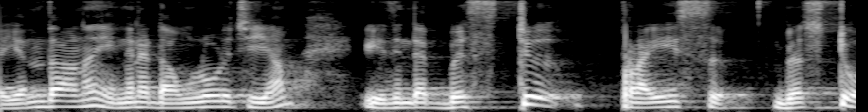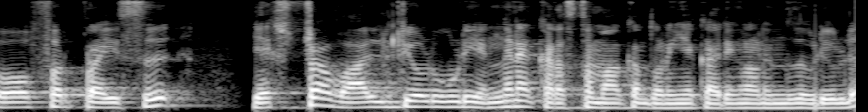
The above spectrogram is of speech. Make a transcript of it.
എന്താണ്? എങ്ങനെ ഡൗൺലോഡ് ചെയ്യാം? ഇതിന്റെ best price best offer price extra വാലിറ്റിയോടുകൂടി എങ്ങനെ കരസ്ഥമാക്കാൻ തുടങ്ങിയ കാര്യങ്ങളാണ് ഇന്നത്തെ വീഡിയോയിൽ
